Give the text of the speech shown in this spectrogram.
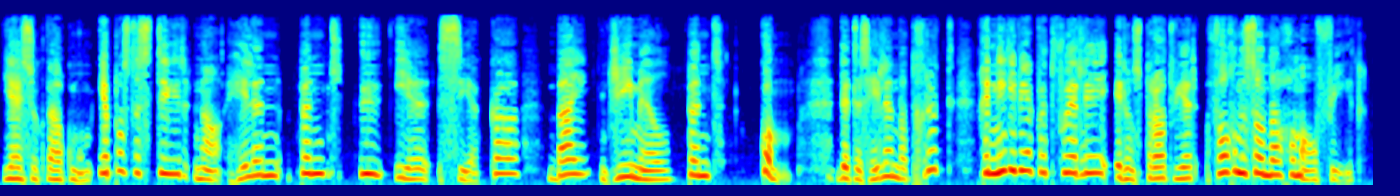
Jy is ook welkom om e-pos te stuur na helen.ueck@gmail.com. Dit is Helen wat groet. Geniet die week wat voorlê en ons praat weer volgende Sondag om 04:30.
